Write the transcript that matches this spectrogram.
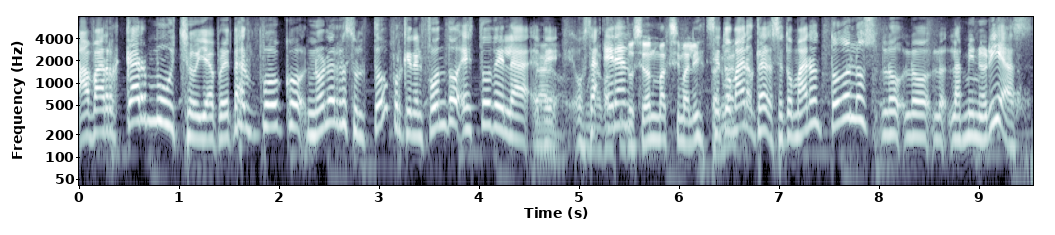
abarcar mucho y apretar poco no le resultó? Porque en el fondo esto de la... Claro, de- o sea, una eran... constitución maximalista. Se claro. tomaron, claro, se tomaron todos los, lo- lo- lo- las minorías,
